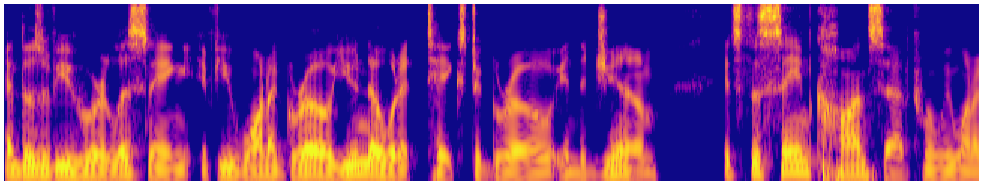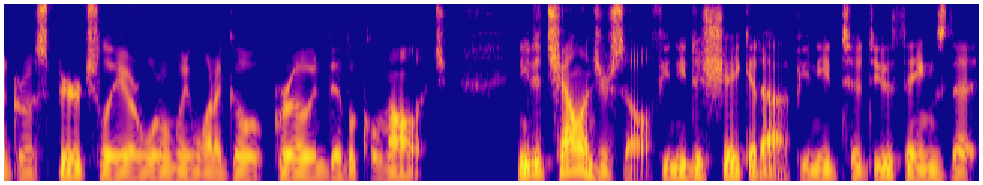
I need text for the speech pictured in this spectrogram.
and those of you who are listening, if you want to grow, you know what it takes to grow in the gym. It's the same concept when we want to grow spiritually or when we want to go grow in biblical knowledge. You need to challenge yourself. You need to shake it up. You need to do things that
